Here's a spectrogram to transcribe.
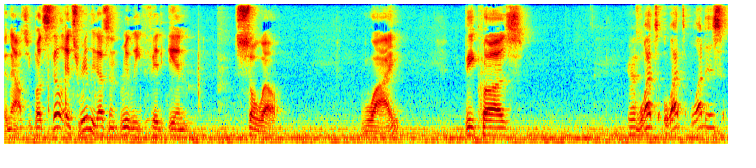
analogy, but still, it really doesn't really fit in so well. Why? Because Yes. what what what is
